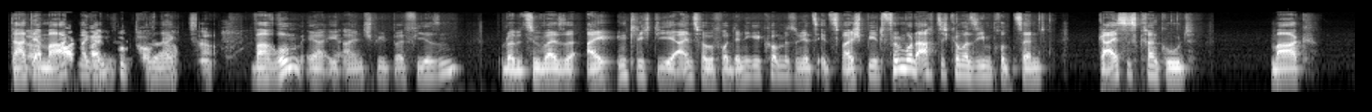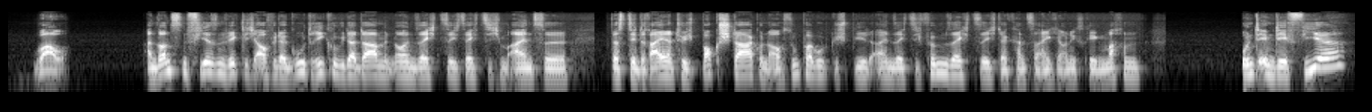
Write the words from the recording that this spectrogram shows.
da hat ja, der Marc mal ganz gut gesagt, ja. warum er E1 spielt bei Viersen. Oder beziehungsweise eigentlich die E1 war, bevor Danny gekommen ist und jetzt E2 spielt. 85,7 Prozent. Geisteskrank gut. Marc, wow. Ansonsten Viersen wirklich auch wieder gut. Rico wieder da mit 69, 60 im Einzel. Das D3 natürlich bockstark und auch super gut gespielt. 61, 65. Da kannst du eigentlich auch nichts gegen machen. Und im D4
